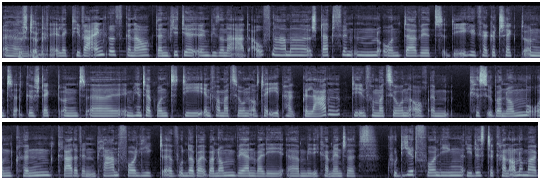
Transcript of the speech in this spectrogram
äh, elektiver Eingriff, genau. Dann wird ja irgendwie so eine Art Aufnahme stattfinden und da wird die EGK gecheckt und gesteckt und äh, im Hintergrund die Informationen aus der EPA geladen, die Informationen auch im KISS übernommen und können, gerade wenn ein Plan vorliegt, äh, wunderbar übernommen werden, weil die äh, Medikamente kodiert vorliegen. Die Liste kann auch nochmal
